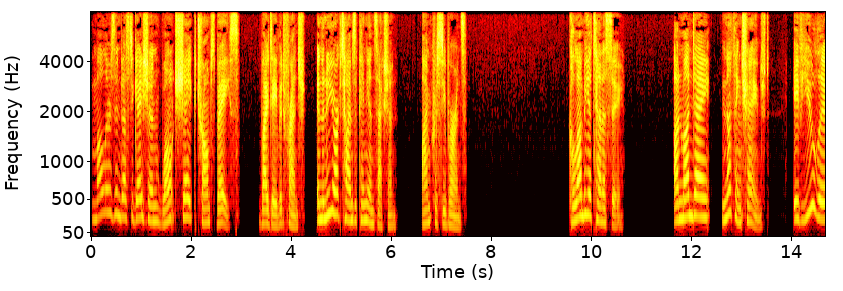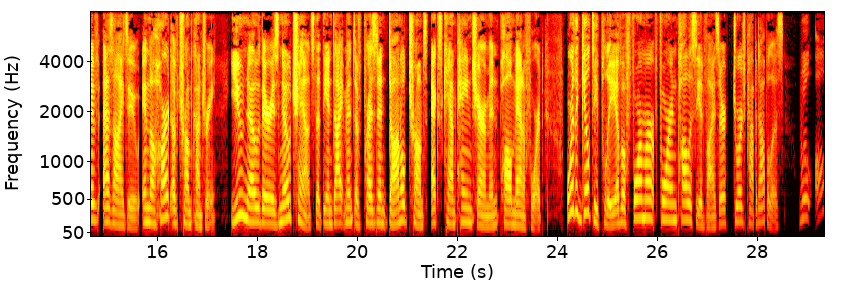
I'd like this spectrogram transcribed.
Mueller's investigation won't shake Trump's base. By David French in the New York Times opinion section. I'm Kristi Burns. Columbia, Tennessee. On Monday, nothing changed. If you live, as I do, in the heart of Trump country, you know there is no chance that the indictment of President Donald Trump's ex campaign chairman, Paul Manafort, or the guilty plea of a former foreign policy advisor, George Papadopoulos, will alter.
